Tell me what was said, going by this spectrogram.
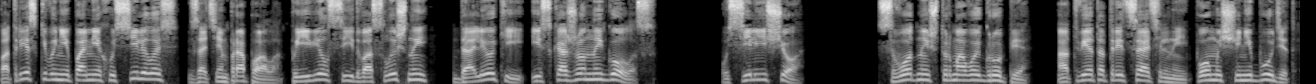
Потрескивание помех усилилось, затем пропало. Появился едва слышный, далекий, искаженный голос. Усили еще. Сводной штурмовой группе. Ответ отрицательный, помощи не будет.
